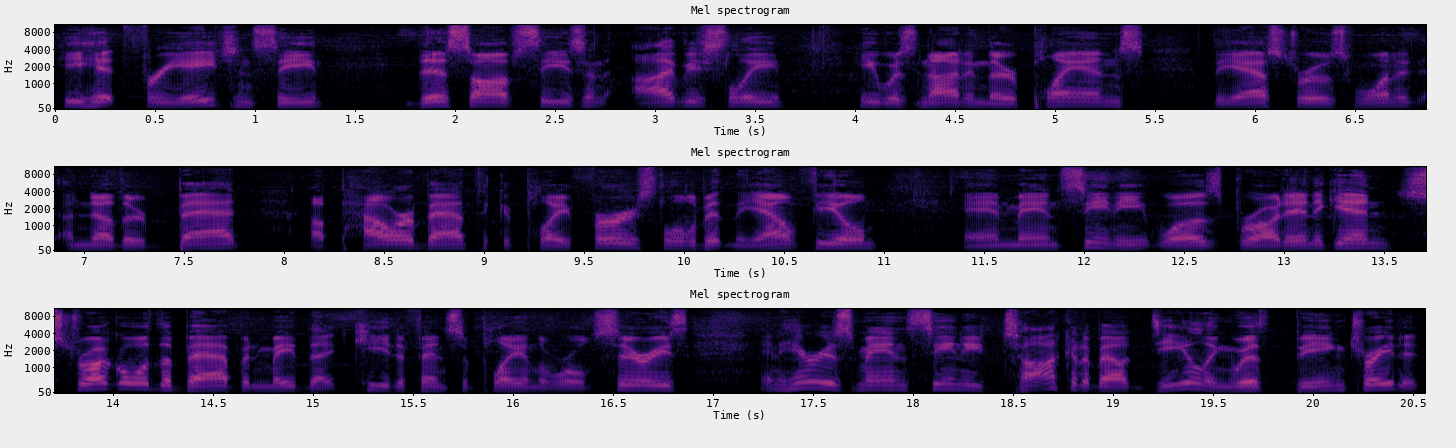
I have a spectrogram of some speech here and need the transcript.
he hit free agency this offseason. Obviously, he was not in their plans. The Astros wanted another bat, a power bat that could play first, a little bit in the outfield and Mancini was brought in. Again, struggled with the bat, and made that key defensive play in the World Series. And here is Mancini talking about dealing with being traded.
